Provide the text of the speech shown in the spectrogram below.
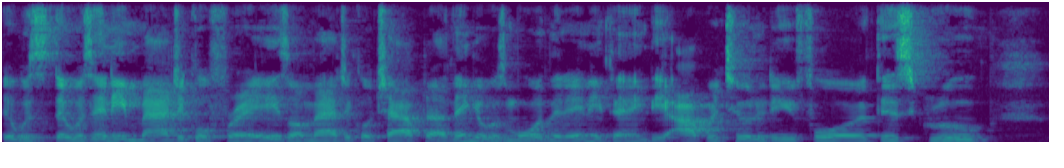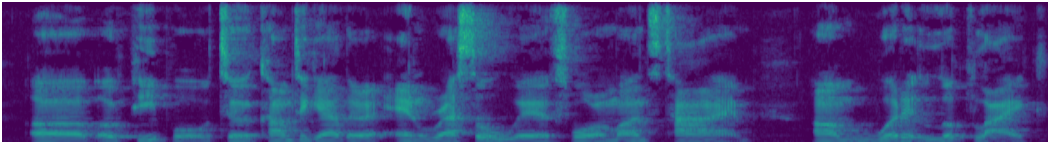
it was there was any magical phrase or magical chapter. I think it was more than anything the opportunity for this group of, of people to come together and wrestle with for a month's time um, what it looked like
